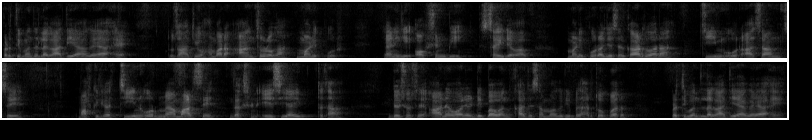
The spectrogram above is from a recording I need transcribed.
प्रतिबंध लगा दिया गया है? तो साथियों, हमारा आंसर होगा मणिपुर। यानी कि ऑप्शन बी, सही जवाब। मणिपुर राज्य सरकार द्वारा चीन और आसाम से, माफ़ कीजिएगा, चीन और म्यांमार से दक्षिण एशियाई तथा देशों से आने वाले डिब्बाबंद खाद्य सामग्री पदार्थों पर प्रतिबंध लगा दिया गया है।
